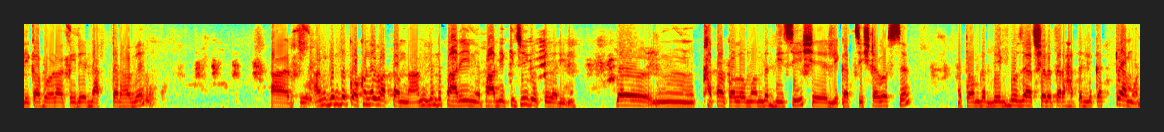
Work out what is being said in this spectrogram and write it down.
লেখাপড়া করে ডাক্তার হবে। আর আমি কিন্তু কখনোই পারতাম না, আমি কিন্তু পারি না পা দিয়ে কিছুই করতে পারি না তো খাতা কলম আমরা দিছি, সে লেখার চেষ্টা করছে। তো আমরা দেখব যে আসলে তার হাতের লেখা কেমন।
